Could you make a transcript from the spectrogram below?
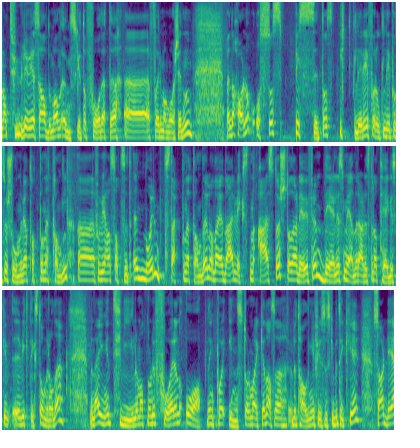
naturligvis hadde man ønsket å få dette for mange år siden. Men det har nok også spisset oss ytterligere i forhold til de posisjonene vi har tatt på netthandel. For vi har satset enormt sterkt på netthandel, og det er der veksten er størst. Og det er det vi fremdeles mener er det strategisk viktigste området. Men det er ingen tvil om at når du får en åpning på in-store-markedet, altså betaling i fysiske butikker, så er det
